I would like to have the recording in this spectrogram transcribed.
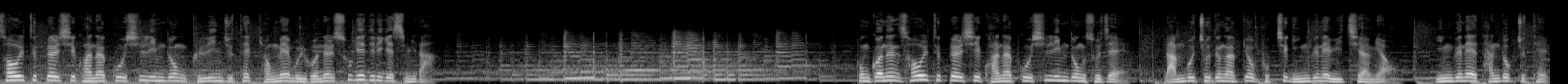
서울특별시 관악구 신림동 근린주택 경매 물건을 소개드리겠습니다. 본건은 서울특별시 관악구 신림동 소재 남부초등학교 북측 인근에 위치하며 인근의 단독주택,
